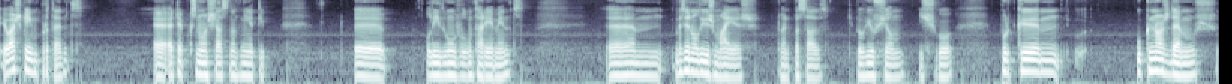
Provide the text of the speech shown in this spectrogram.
Eu acho que é importante. Uh, até porque se não achasse, não tinha tipo. Uh, lido um voluntariamente. Um, mas eu não li os Maias do ano passado. Tipo, eu vi o filme e chegou. Porque um, o que nós damos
